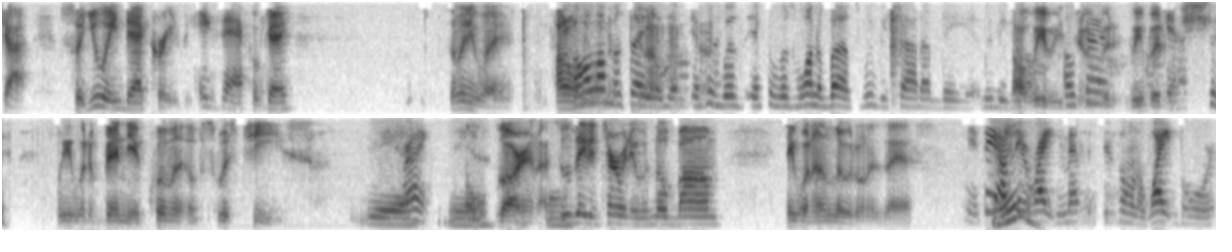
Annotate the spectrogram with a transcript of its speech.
shot. So you ain't that crazy. Exactly. Okay. So anyway, I don't. All I'm gonna say wanna- is, if, if it was if it was one of us, we'd be shot up dead. We'd be oh, gone. Oh, we would, okay. we would, we would, Yeah. we would have been the equivalent of Swiss cheese. Yeah. Right. Yeah. Old Florida. As Okay. soon as they determined it was no bomb, they would unload on his ass. Yeah, they out Yeah. there writing messages on a whiteboard,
